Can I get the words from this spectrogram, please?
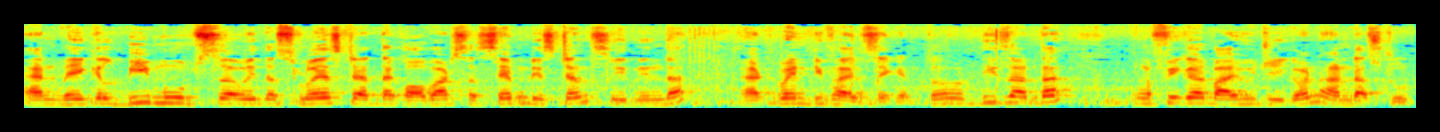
and vehicle B moves uh, with the slowest at the covers the same distance within the uh, 25 second. So these are the figure by which we can understood.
